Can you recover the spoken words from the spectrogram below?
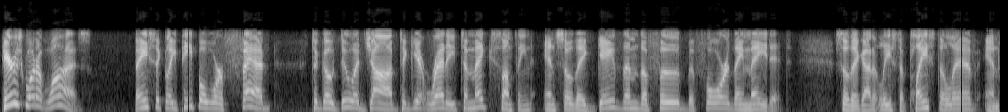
Here's what it was basically, people were fed to go do a job to get ready to make something, and so they gave them the food before they made it. So they got at least a place to live and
